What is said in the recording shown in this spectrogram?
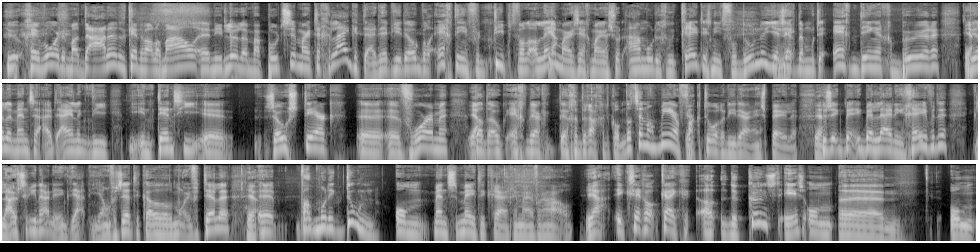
geen woorden, maar daden. Dat kennen we allemaal. Eh, niet lullen, maar poetsen. Maar tegelijkertijd heb je er ook wel echt in verdiept. Van alleen Ja. maar, zeg maar een soort aanmoedigende kreet is niet voldoende. Je zegt er moeten echt dingen gebeuren. Ja. Willen mensen uiteindelijk die, die intentie eh, zo sterk eh, eh, vormen Ja. dat ook echt werkelijk de gedrag het komt. Dat zijn nog meer factoren die daarin spelen. Ja. Dus ik ben, ik ben leidinggevende. Ik luister hiernaar. Ik denk, ja, die Jan Verzet, ik kan dat mooi vertellen. Wat moet ik doen om mensen mee te krijgen in mijn verhaal? Ja, ik zeg al, kijk, de kunst is om, ehm, om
